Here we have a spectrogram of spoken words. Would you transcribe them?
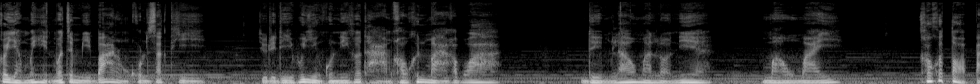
ก็ยังไม่เห็นว่าจะมีบ้านของคนสักที อยู่ดีๆ ผู้หญิงคนนี้ก็ถามเขาขึ้นมาครับว่า ดื่มเหล้ามาเหรอเนี่ย เมาไหมเขาก็ตอบไป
